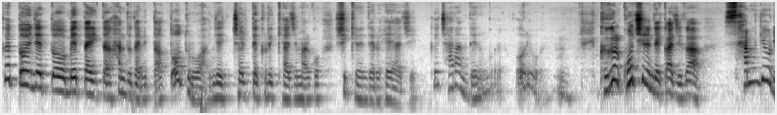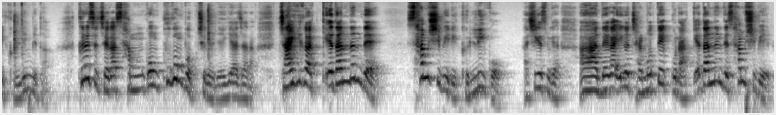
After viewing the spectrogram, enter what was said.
그 또 이제 또 몇 달 있다가 한두 달 있다가 또 들어와. 이제 절대 그렇게 하지 말고 시키는 대로 해야지. 그게 잘 안 되는 거예요. 어려워요. 음. 그걸 고치는 데까지가 3개월이 걸립니다. 그래서 제가 3090 법칙을 얘기하잖아. 자기가 깨닫는데 30일이 걸리고 아시겠습니까? 아, 내가 이거 잘못됐구나. 깨닫는데 30일,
